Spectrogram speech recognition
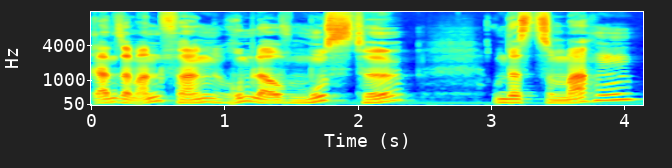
ganz am Anfang rumlaufen musste, um das zu machen.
